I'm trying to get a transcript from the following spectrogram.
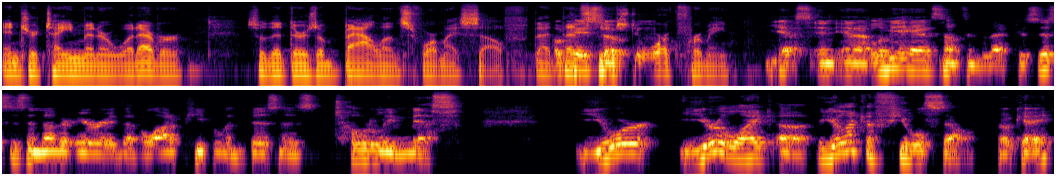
entertainment or whatever, so that there's a balance for myself. That okay, that seems so, to work for me. Yes, and and uh, let me add something to that because this is another area that a lot of people in business totally miss. You're you're like a you're like a fuel cell, okay?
